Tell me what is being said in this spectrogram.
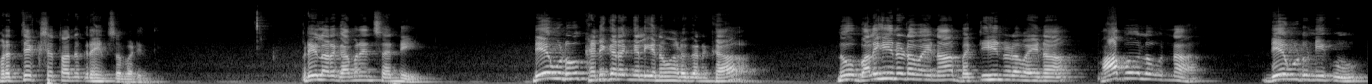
ప్రత్యక్షత అనుగ్రహించబడింది. ప్రియులర గమనించండి. దేవుడు కనికరం కలిగిన వాడు కనుక నువ్వు బలహీనుడవైనా భక్తిహీనుడవైనా పాపంలో ఉన్న దేవుడు నీకు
